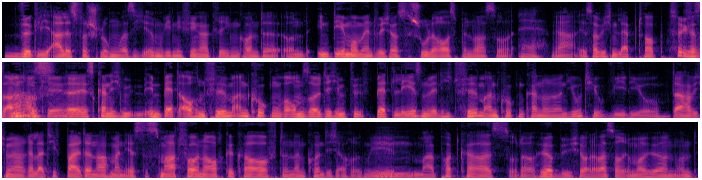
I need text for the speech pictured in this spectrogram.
wirklich alles verschlungen, was ich irgendwie in die Finger kriegen konnte. Und in dem Moment, wo ich aus der Schule raus bin, war es so, äh, ja, jetzt habe ich einen Laptop. Jetzt habe ich was Ah, anderes. okay. äh, jetzt kann ich im Bett auch einen Film angucken. Warum sollte ich im Bett lesen, wenn ich einen Film angucken kann oder ein YouTube-Video? Da habe ich mir relativ bald danach mein erstes Smartphone auch gekauft und dann konnte ich auch irgendwie Mhm. mal Podcasts oder Hörbücher oder was auch immer hören und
